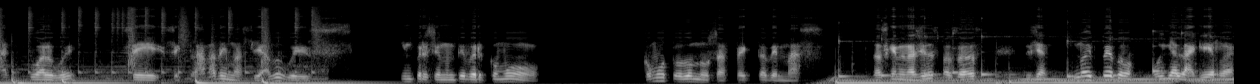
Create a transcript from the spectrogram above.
actual, güey, se, clava demasiado, güey. Es impresionante ver cómo, cómo todo nos afecta de más. Las generaciones pasadas decían, no hay pedo, voy a la guerra,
